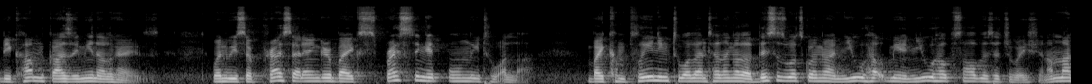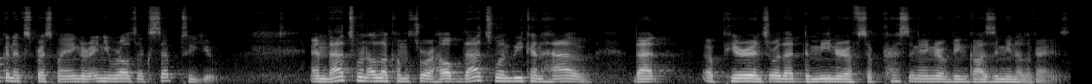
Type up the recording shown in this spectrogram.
become Kazimin al Ghaiz. When we suppress that anger by expressing it only to Allah by complaining to Allah and telling Allah, This is what's going on, you help me and you help solve the situation. I'm not going to express my anger anywhere else except to you. And that's when Allah comes to our help. That's when we can have that appearance or that demeanor of suppressing anger, of being Qazimin al Ghaiz.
